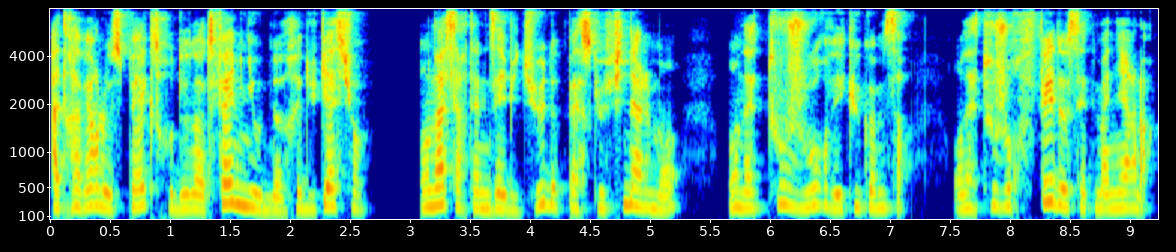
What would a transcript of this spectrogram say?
à travers le spectre de notre famille ou de notre éducation. On a certaines habitudes parce que finalement, on a toujours vécu comme ça. On a toujours fait de cette manière-là.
